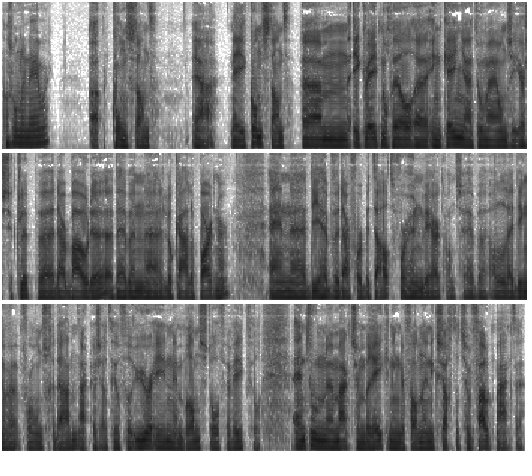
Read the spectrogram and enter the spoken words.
als ondernemer? Ah, constant. Ja, nee, constant. Ehm, ik weet nog wel eh, in Kenia toen wij onze eerste club eh, daar bouwden. We hebben een eh, lokale partner. En die hebben we daarvoor betaald voor hun werk. Want ze hebben allerlei dingen voor ons gedaan. Nou, er zat heel veel uur in en brandstof en weet ik veel. En toen maakten ze een berekening ervan. En ik zag dat ze een fout maakten.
